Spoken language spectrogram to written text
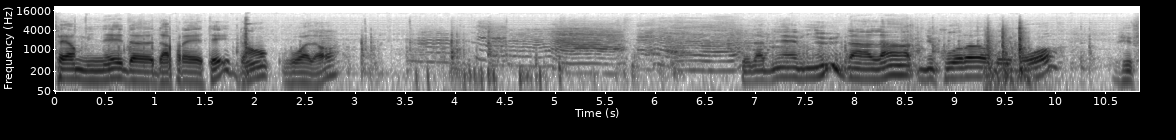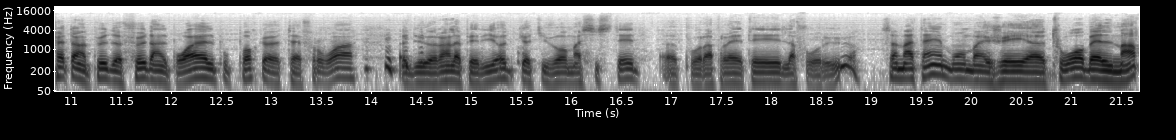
terminés d'apprêter. Donc, voilà. C'est la bienvenue dans l'antre du coureur des bois. J'ai fait un peu de feu dans le poêle pour pas que tu aies froid euh, durant la période que tu vas m'assister euh, pour apprêter de la fourrure. Ce matin, bon, ben, j'ai euh, trois belles mattes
